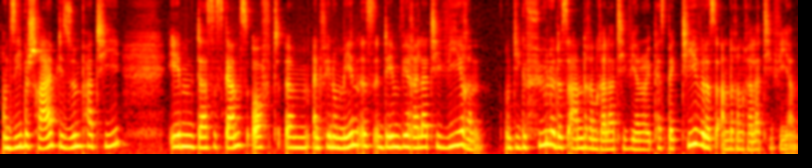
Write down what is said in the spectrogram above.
Und sie beschreibt die Sympathie eben, dass es ganz oft ähm, ein Phänomen ist, in dem wir relativieren und die Gefühle des anderen relativieren oder die Perspektive des anderen relativieren.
